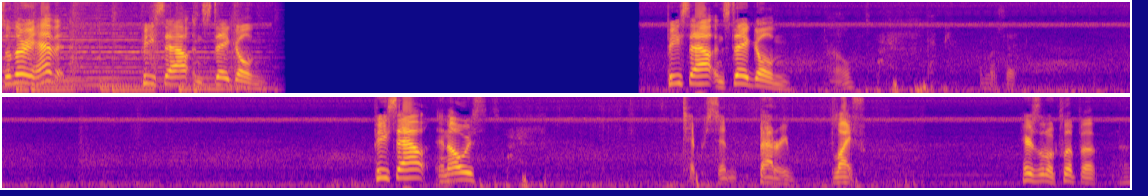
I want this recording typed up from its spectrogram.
So there you have it. Peace out and stay golden. Peace out and stay golden. No. What am I say? Peace out and always 10% battery life. Here's a little clip of. No.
